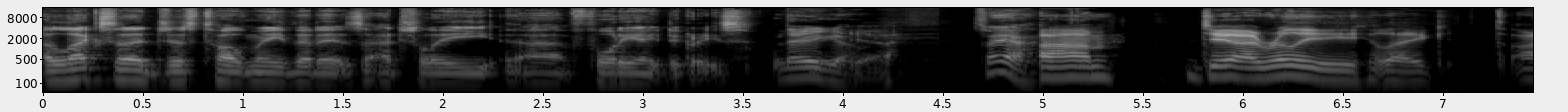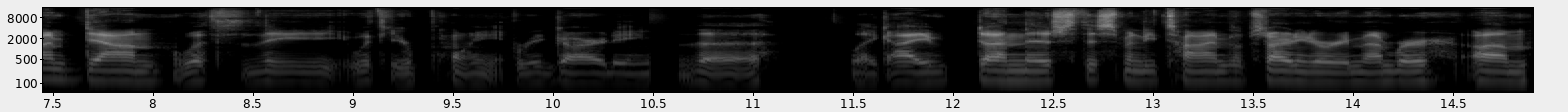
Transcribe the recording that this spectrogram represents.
alexa just told me that it's actually uh, 48 degrees There you go. Yeah. So, yeah. Um, dude, I really like. I'm down with the with your point regarding the like I've done this this many times. I'm starting to remember. Um,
